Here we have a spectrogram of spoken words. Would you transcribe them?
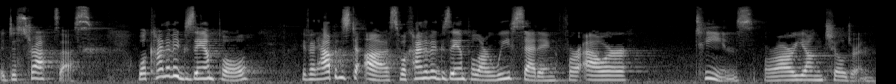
It distracts us. What kind of example, if it happens to us, what kind of example are we setting for our teens or our young children?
